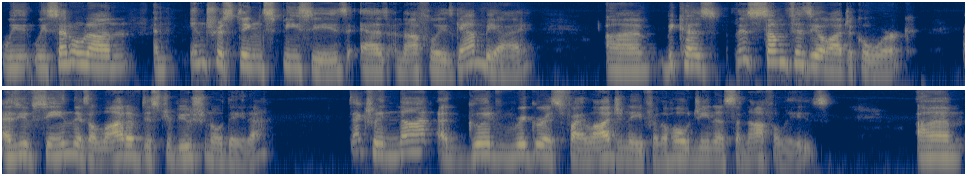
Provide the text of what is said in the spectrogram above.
we, we settled on an interesting species as Anopheles gambiae uh, because there's some physiological work. As you've seen, there's a lot of distributional data. It's actually not a good rigorous phylogeny for the whole genus Anopheles. Um,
